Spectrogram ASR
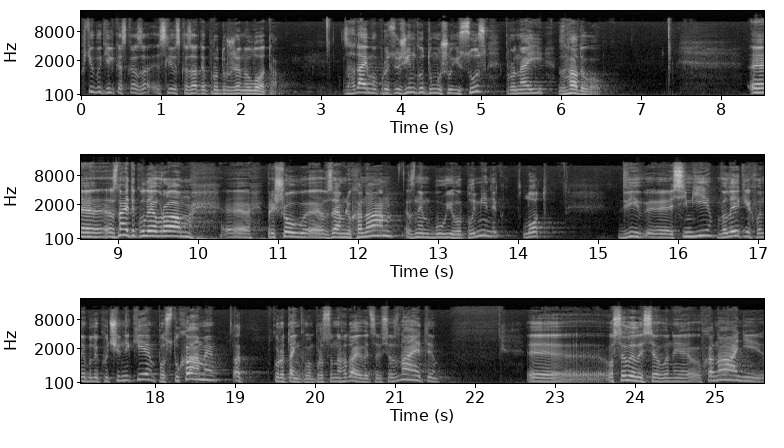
Хотів би кілька слів сказати про дружину Лота. Згадаємо про цю жінку, тому що Ісус про неї згадував. Е, знаєте, коли Авраам е, прийшов е, в землю Ханаан, з ним був його племінник Лот, дві е, сім'ї великих, вони були кочівники, пастухами. А коротенько вам просто нагадаю, ви це все знаєте. Е, оселилися вони в Ханаані,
